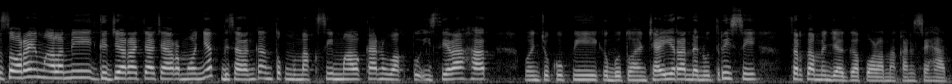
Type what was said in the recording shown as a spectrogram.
Seseorang yang mengalami gejala cacar monyet disarankan untuk memaksimalkan waktu istirahat, mencukupi kebutuhan cairan dan nutrisi, serta menjaga pola makan sehat.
